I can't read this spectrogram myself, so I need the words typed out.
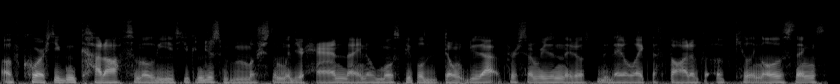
Of course, you can cut off some of the leaves. You can just mush them with your hand. I know most people don't do that for some reason. They don't they don't like the thought of, of killing all those things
